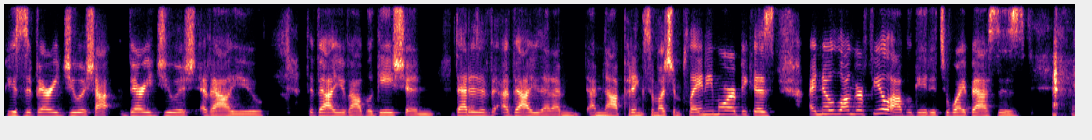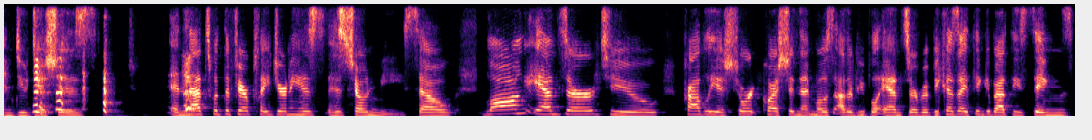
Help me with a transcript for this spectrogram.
because it's a very Jewish, uh, very Jewish value, the value of obligation. That is a, a, value that I'm I'm not putting so much in play anymore because I no longer feel obligated to wipe asses and do dishes. and that's what the fair play journey has has shown me so long answer to probably a short question that most other people answer but because i think about these things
